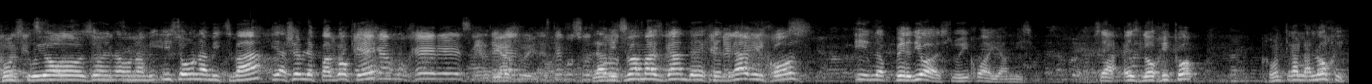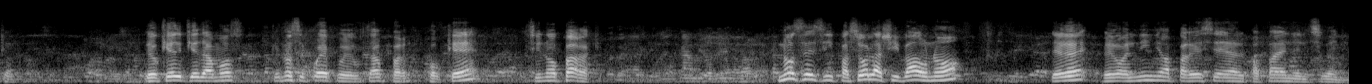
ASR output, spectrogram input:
Construyó, hizo una, una- hizo una mitzvah y Hashem le pagó Que mujeres y tengan- la mitzvah más grande de generar hijos y lo perdió a su hijo allá mismo. O sea, es lógico contra la lógica. Pero que quedamos que no se puede preguntar par- por qué, sino para qué. No sé si pasó la Shiva o no, pero- el niño aparece al papá en el sueño.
